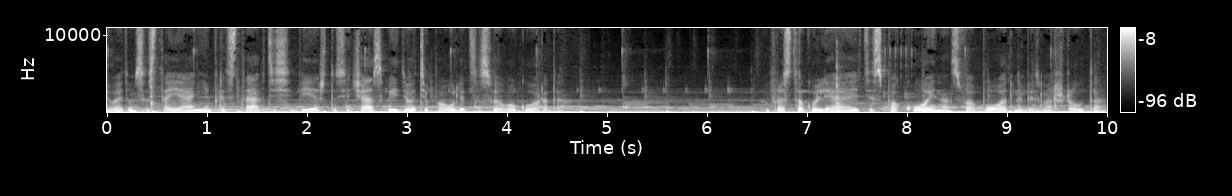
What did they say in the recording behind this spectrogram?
И в этом состоянии представьте себе, что сейчас вы идете по улице своего города. Вы просто гуляете спокойно, свободно, без маршрута,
